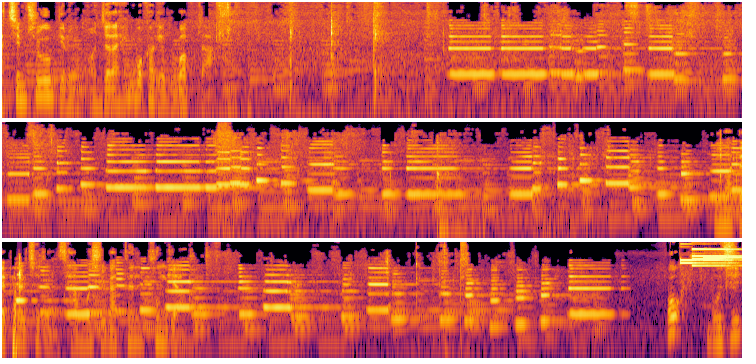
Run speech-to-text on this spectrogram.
아침 출근길은 언제나 행복하게 무겁다. 눈앞에 펼쳐진 사무실 같은 풍경. 어? 뭐지?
